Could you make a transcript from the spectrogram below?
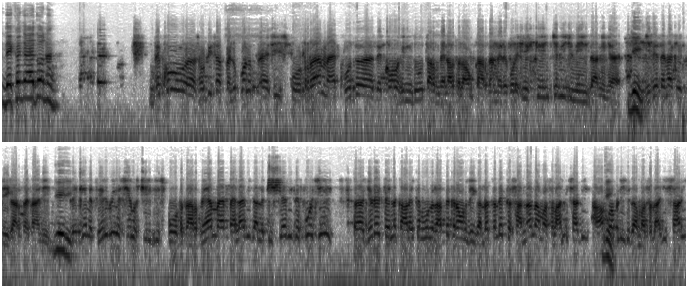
ਦੇਖਣ ਚ ਤੁਹਾਨੂੰ? ਦੇਖੋ ਛੋਟੀ ਸਾਹਿਬ ਬਿਲਕੁਲ ਐਸੀ ਸਪੋਰਟਰ ਹੈ ਮੈਂ ਖੁਦ ਦੇਖੋ ਹਿੰਦੂ ਧਰਮ ਦੇ ਨਾਲ ਬਿਲੋਂਗ ਕਰਦਾ ਮੇਰੇ ਕੋਲ 1 ਇੰਚ ਵੀ ਜ਼ਮੀਨ ਦਾ ਨਹੀਂ ਹੈ। ਜਿਹਦੇ ਤੇ ਮੈਂ ਖੇਤੀ ਕਰ ਸਕਾਂ ਜੀ। ਲੇਕਿਨ ਫਿਰ ਵੀ ਅਸੀਂ ਉਸ ਚੀਜ਼ ਦੀ ਸਪੋਰਟ ਕਰਦੇ ਹਾਂ ਮੈਂ ਪਹਿਲਾਂ ਵੀ ਗੱਲ ਕੀਤੀ ਹੈ ਵੀ ਦੇਖੋ ਅਸੀਂ ਜਿਹੜੇ ਤਿੰਨ ਕਾਲੇ ਕਾਨੂੰਨ ਰੱਦ ਕਰਾਉਣ ਦੀ ਗੱਲ ਕੱਲੇ ਕਿਸਾਨਾਂ ਦਾ ਮਸਲਾ ਨਹੀਂ ਸਾਡੀ ਆਮ। ਪਬਲਿਕ ਦਾ ਮਸਲਾ ਜੀ ਸਾਰੀ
